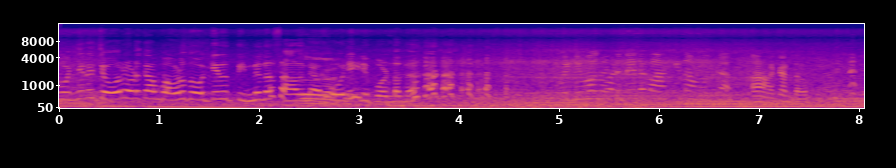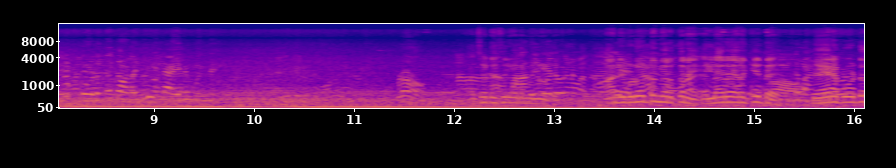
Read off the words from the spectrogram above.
കുഞ്ഞിന് ചോറ് കൊടുക്കാൻ അവൾ നോക്കിയത് തിന്നുന്ന സാധനം പൊരി ഇരിപ്പുണ്ടെന്ന്. ആ കണ്ടോ? കൊടുത്ത് തുടങ്ങിയില്ല അതിന് മുന്നേ. ഇവിടാണോ ഇച്ചിരി കൂടെ മുന്നോട്ട് ഇവിടോട്ട് നിർത്തണേ. എല്ലാരും ഇറക്കിയിട്ട്. നേരെ പോയിട്ട്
